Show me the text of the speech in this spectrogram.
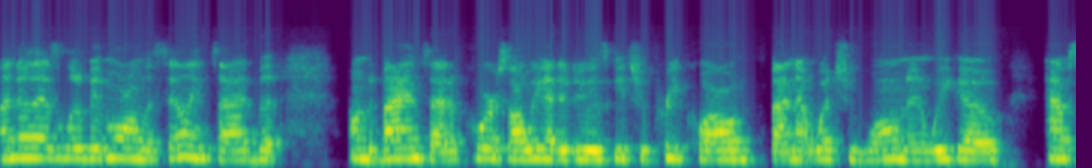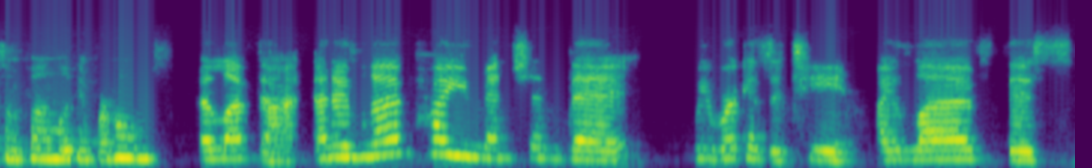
I know that's a little bit more on the selling side, but on the buying side, of course, all we had to do is get you pre-qualified, find out what you want, and we go have some fun looking for homes. I love that. And I love how you mentioned that we work as a team. I love this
